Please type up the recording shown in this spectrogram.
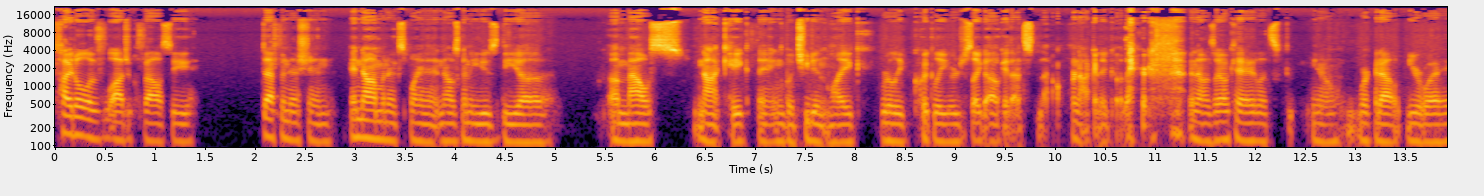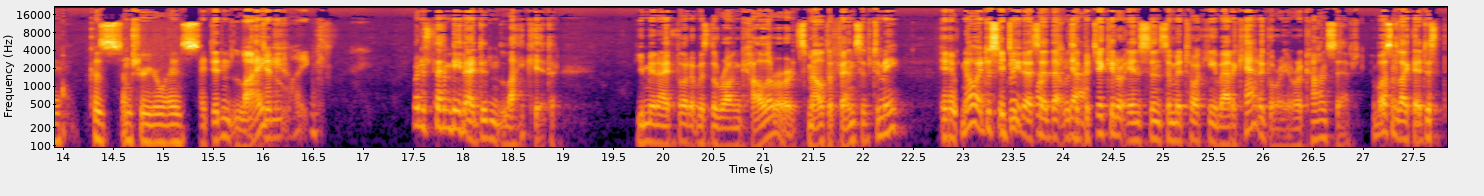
title of logical fallacy, definition, and now I'm going to explain it. And I was going to use the uh, a mouse not cake thing, but you didn't like really quickly. You were just like, okay, that's no, we're not going to go there. and I was like, okay, let's you know work it out your way because I'm sure your ways. I didn't like. I didn't like. What does that mean? I didn't like it. You mean I thought it was the wrong color or it smelled offensive to me? It- no, I disagreed. I said that work, was a particular instance and we're talking about a category or a concept. It wasn't like I just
